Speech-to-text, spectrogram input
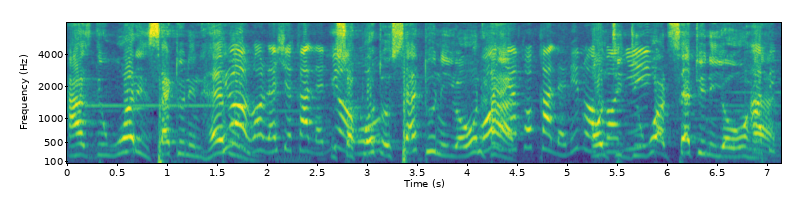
as the word is settled in heaven. bí ọ̀rọ̀ it's supposed to settle in your own heart. until the word settle in your own heart.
